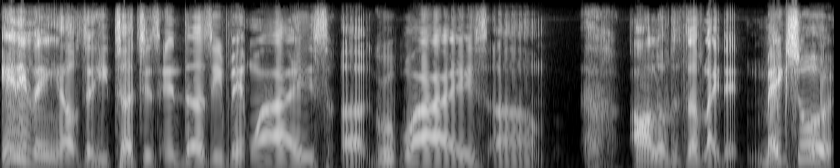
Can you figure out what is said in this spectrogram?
anything else that he touches and does event wise, uh, group wise, um, uh, all of the stuff like that. Make sure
